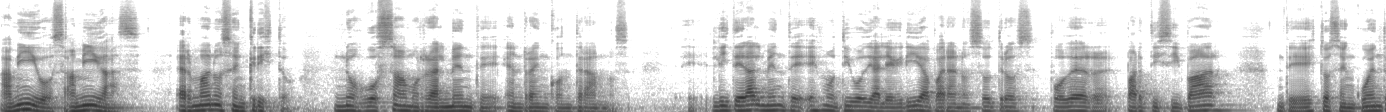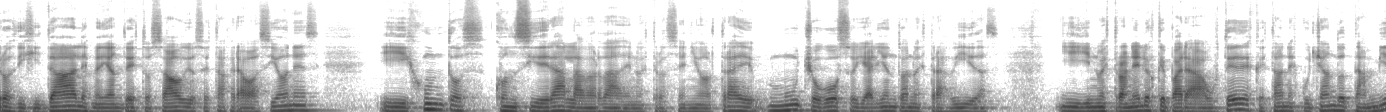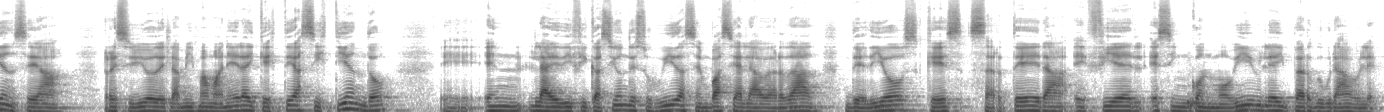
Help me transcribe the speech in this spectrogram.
Amigos, amigas, hermanos en Cristo, nos gozamos realmente en reencontrarnos. Eh, literalmente es motivo de alegría para nosotros poder participar de estos encuentros digitales mediante estos audios, estas grabaciones y juntos considerar la verdad de nuestro Señor. Trae mucho gozo y aliento a nuestras vidas. Y nuestro anhelo es que para ustedes que están escuchando también sea recibido de la misma manera y que esté asistiendo eh, en la edificación de sus vidas en base a la verdad de Dios, que es certera, es fiel, es inconmovible y perdurable.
